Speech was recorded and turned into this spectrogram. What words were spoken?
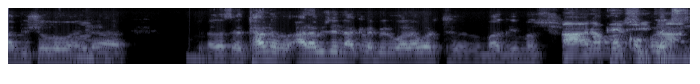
ამიშოლოვანი და რაღაცა თან არავიზე ნაკლები რო არა ვართ მაგ იმას არაფერში თან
